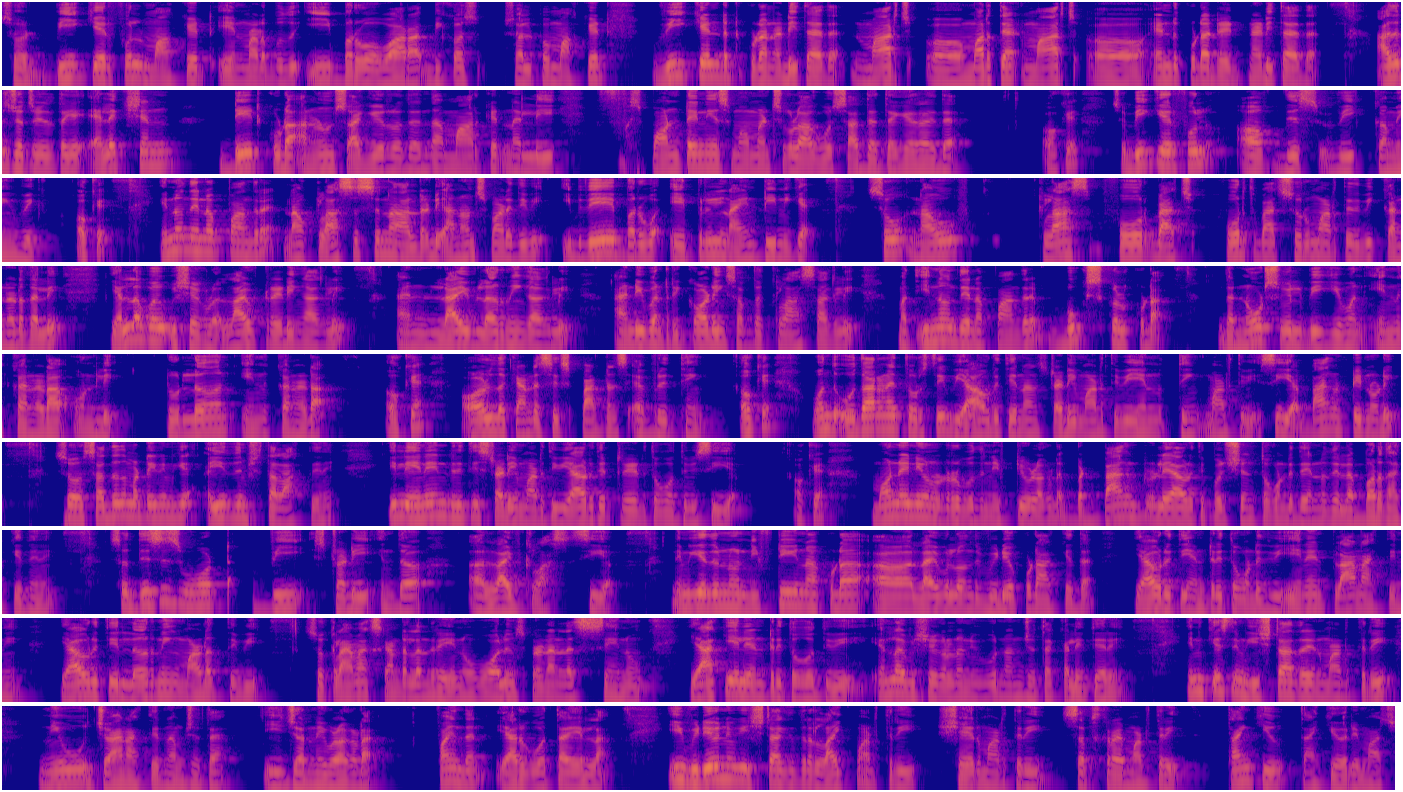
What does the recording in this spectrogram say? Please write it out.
so be careful market ಏನು ಮಾಡ್ಬೋದು? ಈ ಬರುವ ವಾರ ಬಿಕಾಸ್ ಸ್ವಲ್ಪ ಮಾರ್ಕೆಟ್ ವೀಕೆಂಡ್ ಕೂಡ ನಡೀತಾ ಇದೆ. ಮಾರ್ಚ್ ಮರ್ತೆ ಮಾರ್ಚ್ ಎಂಡ್ ಕೂಡ ಡೇಟ್ ನಡೀತಾ ಇದೆ. ಅದ್ರ ಜೊತೆ ಜೊತೆಗೆ ಎಲೆಕ್ಷನ್ ಡೇಟ್ ಕೂಡ ಅನೌನ್ಸ್ ಆಗಿರೋದ್ರಿಂದ ಮಾರ್ಕೆಟ್ನಲ್ಲಿ ಸ್ಪಾಂಟೇನಿಯಸ್ ಮೂಮೆಂಟ್ಸ್ಗಳು ಆಗುವ ಸಾಧ್ಯತೆಗಳಿದೆ okay so be careful of this week coming week okay ಇನ್ನೊಂದೇನಪ್ಪ ಅಂದರೆ, ನಾವು ಕ್ಲಾಸಸ್ಸನ್ನು ಆಲ್ರೆಡಿ ಅನೌನ್ಸ್ ಮಾಡಿದ್ದೀವಿ ಇದೇ ಬರುವ ಏಪ್ರಿಲ್ ನೈನ್ಟೀನಿಗೆ ಸೊ ನಾವು class four batch fourth batch ಶುರು ಮಾಡ್ತಿದ್ವಿ ಕನ್ನಡದಲ್ಲಿ. ಎಲ್ಲ ವಿಷಯಗಳು ಲೈವ್ ಟ್ರೇಡಿಂಗ್ ಆಗಲಿ ಆ್ಯಂಡ್ ಲೈವ್ ಲರ್ನಿಂಗ್ ಆಗಲಿ and even recordings of the class ಆಗಲಿ. ಮತ್ತು ಇನ್ನೊಂದೇನಪ್ಪ ಅಂದರೆ ಬುಕ್ಸ್ಗಳು ಕೂಡ the notes will be given in Kannada only to learn in Kannada okay all the candlesticks patterns everything okay ಒಂದು ಉದಾಹರಣೆ ತೋರಿಸ್ತೀವಿ, ಯಾವ ರೀತಿ ನಾನು ಸ್ಟಡಿ ಮಾಡ್ತೀವಿ, ಏನು ಥಿಂಕ್ ಮಾಡ್ತೀವಿ. ಸಿ ಬ್ಯಾಂಕ್ ನಿಫ್ಟಿ ನೋಡಿ. ಸೊ ಸದ್ಯದ ಮಟ್ಟಿಗೆ ನಿಮಗೆ ಐದು ನಿಮಿಷದಲ್ಲಿ ಹಾಕ್ತೀನಿ. ಇಲ್ಲಿ ಏನೇನು ರೀತಿ ಸ್ಟಡಿ ಮಾಡ್ತೀವಿ, ಯಾವ ರೀತಿ ಟ್ರೇಡ್ ತೊಗೋತೀವಿ ಸಿ ಓಕೆ ಮೊನ್ನೆ ನೀವು ನೋಡಿರ್ಬೋದು ನಿಫ್ಟಿ ಒಳಗಡೆ ಬಟ್ ಬ್ಯಾಂಕ್ ನಿಫ್ಟಿಯಲ್ಲಿ ಯಾವ ರೀತಿ ಪೊಸಿಷನ್ ತೊಗೊಂಡಿದೆ ಅನ್ನೋದೆಲ್ಲ ಬರೆದು ಹಾಕಿದ್ದೀನಿ. So this is what we study in the live class see ನಿಮಗೆ ಇದನ್ನು ನಿಫ್ಟಿನ ಕೂಡ ಲೈವಲ್ಲಿ ಒಂದು ವಿಡಿಯೋ ಕೂಡ ಹಾಕಿದ್ದೆ. ಯಾವ ರೀತಿ ಎಂಟ್ರಿ ತೊಗೊಂಡಿದ್ವಿ, ಏನೇನು ಪ್ಲಾನ್ ಹಾಕ್ತೀನಿ, ಯಾವ ರೀತಿ ಲರ್ನಿಂಗ್ ಮಾಡುತ್ತೀವಿ. ಸೊ ಕ್ಲೈಮ್ಯಾಕ್ಸ್ ಕ್ಯಾಂಡಲ್ ಅಂದರೆ ಏನು ವಾಲ್ಯೂಮ್ ಸ್ಪ್ರೆಡ್ ಅನಾಲಿಸಿಸ್ ಏನು, ಯಾಕೆ ಇಲ್ಲಿ ಎಂಟ್ರಿ ತೊಗೋತೀವಿ, ಎಲ್ಲ ವಿಷಯಗಳನ್ನ ನೀವು ನನ್ನ ಜೊತೆ ಕಲಿತೀರಿ. ಇನ್ ಕೇಸ್ ನಿಮ್ಗೆ ಇಷ್ಟ ಆದರೆ ಏನು ಮಾಡ್ತೀರಿ, ನೀವು ಜಾಯ್ನ್ ಆಗ್ತೀರಿ ನಮ್ಮ ಜೊತೆ ಈ ಜರ್ನಿ ಒಳಗಡೆ. ಫೈನ್ ದೆನ್ ಯಾರಿಗೂ ಇಲ್ಲ. ಈ ವಿಡಿಯೋ ನಿಮಗೆ ಇಷ್ಟ ಆಗಿದ್ದರೆ ಲೈಕ್ ಮಾಡ್ತೀರಿ, ಶೇರ್ ಮಾಡ್ತೀರಿ, ಸಬ್ಸ್ಕ್ರೈಬ್ ಮಾಡ್ತೀರಿ. Thank you thank you very much.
